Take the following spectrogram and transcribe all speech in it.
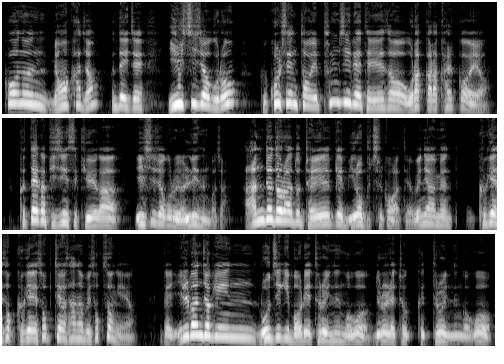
그거는 명확하죠. 근데 이제 일시적으로 그 콜센터의 품질에 대해서 오락가락 할 거예요. 그때가 비즈니스 기회가 일시적으로 열리는 거죠. 안 되더라도 되게 밀어붙일 것 같아요. 왜냐하면 그게 소, 그게 소프트웨어 산업의 속성이에요. 그러니까 일반적인 로직이 머리에 들어 있는 거고 뉴럴 네트워크 들어 있는 거고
